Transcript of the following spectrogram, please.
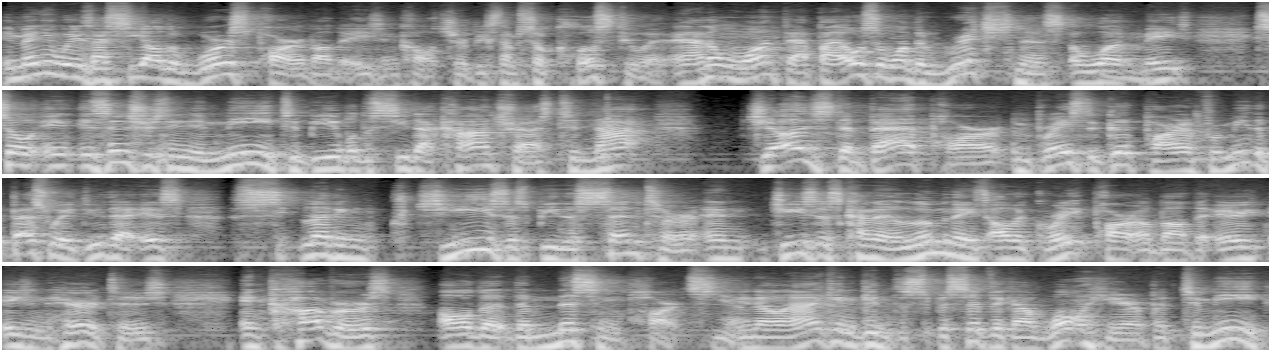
in many ways, I see all the worst part about the Asian culture because I'm so close to it, and I don't want that. But I also want the richness of what made. So it- it's interesting to me to be able to see that contrast, to not judge the bad part, embrace the good part. And for me, the best way to do that is letting Jesus be the center, and Jesus kind of illuminates all the great part about the Asian heritage and covers all the the missing parts. Yeah. You know, and I can get into specific. I won't here, but to me,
